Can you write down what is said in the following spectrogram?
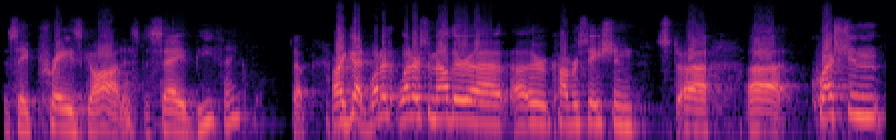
To say praise God is to say be thankful. So, all right, good. What are, what are some other, uh, other conversation uh, uh, question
